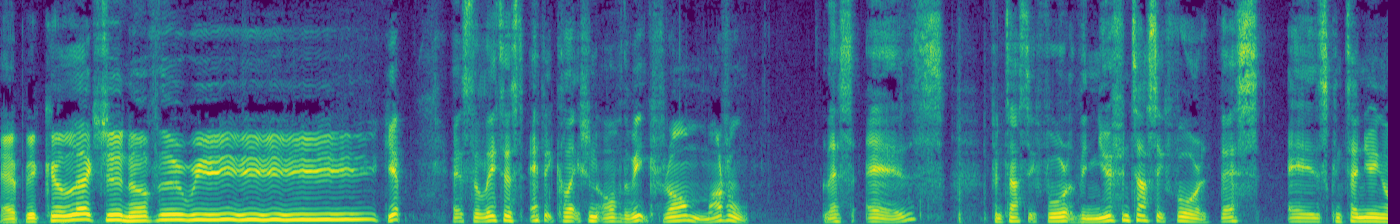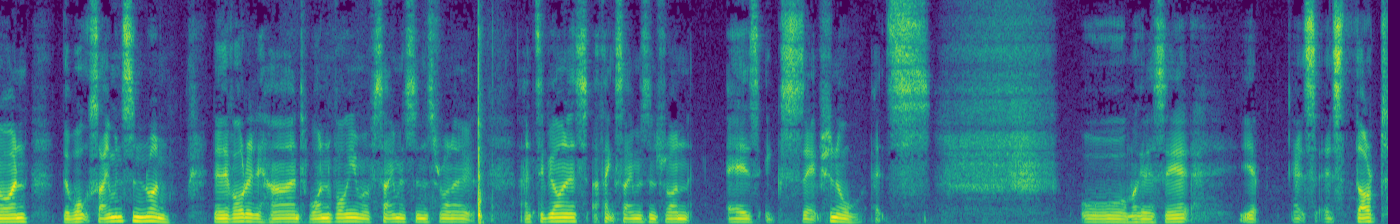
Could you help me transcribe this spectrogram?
Epic collection of the week. Yep, it's the latest epic collection of the week from Marvel. This is Fantastic Four, the new Fantastic Four. This is continuing on the Walt Simonson run. Now, they've already had one volume of Simonson's run out, and to be honest, I think Simonson's run is exceptional. It's. Oh, am I going to say it? Yep, it's it's third.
